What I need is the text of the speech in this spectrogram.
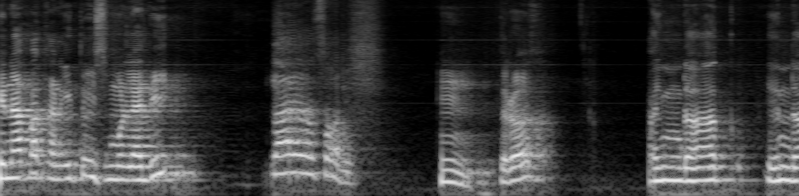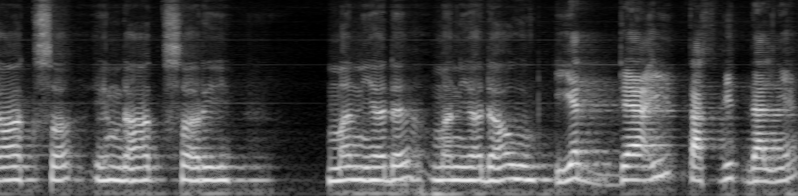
Kenapa? Karena itu ismul ladhi la sorry. Hmm. Terus inda inda aksa inda aksari man yada man yada'u yadda'i tasdid dalnya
